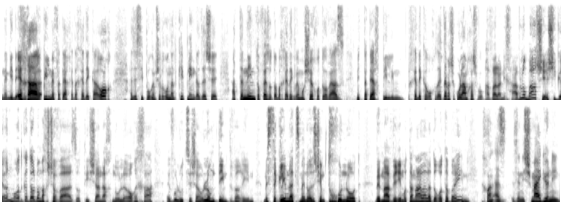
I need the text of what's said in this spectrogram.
נגיד איך הפיל מפתח את החדק הארוך, אז יש סיפורים של רונלד קיפלינג על זה שהתנין תופס אותו בחדק ומושך אותו, ואז מתפתח פיל עם חדק ארוך. זה, זה מה שכולם חשבו. אבל אני חייב לומר שיש היגיון מאוד גדול במחשבה הזאת, שאנחנו לאורך האבולוציה שלנו לומדים דברים, מסגלים לעצמנו איזשהם תכונות, ומעבירים אותם הלאה לדורות הבאים. נכון, אז זה נשמע הגיוני,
